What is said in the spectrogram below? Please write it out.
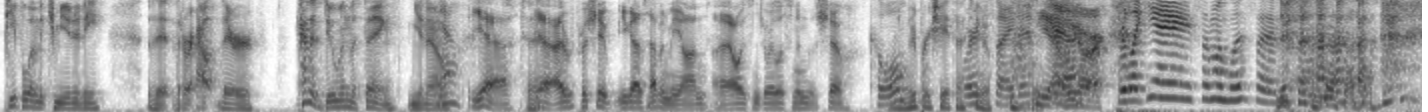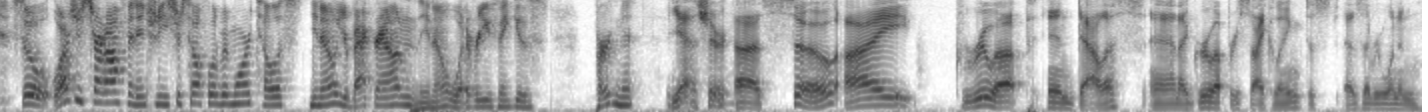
people in the community that, that are out there kind of doing the thing, you know? Yeah, Yeah. To- Yeah. I appreciate you guys having me on. I always enjoy listening to the show. cool. Well, we appreciate that We're too. excited. Yeah, we are. We're like, yay, someone listens. So, why don't you start off and introduce yourself a little bit more? Tell us, you know, your background, you know, whatever you think is pertinent. Yeah, sure. Uh, so I grew up in Dallas and I grew up recycling, just as everyone in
